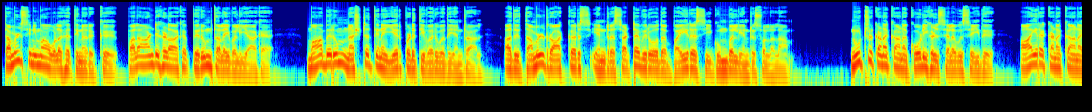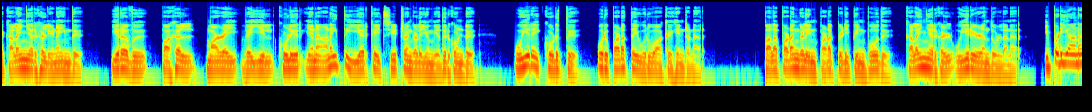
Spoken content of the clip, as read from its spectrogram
தமிழ் சினிமா உலகத்தினருக்கு பல ஆண்டுகளாக பெரும் தலைவலியாக மாபெரும் நஷ்டத்தினை ஏற்படுத்தி வருவது என்றால் அது தமிழ் ராக்கர்ஸ் என்ற சட்டவிரோத பைரசி கும்பல் என்று சொல்லலாம். நூற்றுக்கணக்கான கோடிகள் செலவு செய்து ஆயிரக்கணக்கான கலைஞர்கள் இணைந்து இரவு பகல் மழை வெயில் குளிர் என அனைத்து இயற்கை சீற்றங்களையும் எதிர்கொண்டு உயிரைக் கொடுத்து ஒரு படத்தை உருவாக்குகின்றனர். பல படங்களின் படப்பிடிப்பின் போது கலைஞர்கள் உயிரிழந்துள்ளனர். இப்படியான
